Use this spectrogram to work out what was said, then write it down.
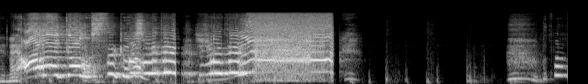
And I, oh, the ghost! The ghost oh. right there! She's right there! Ah! what the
